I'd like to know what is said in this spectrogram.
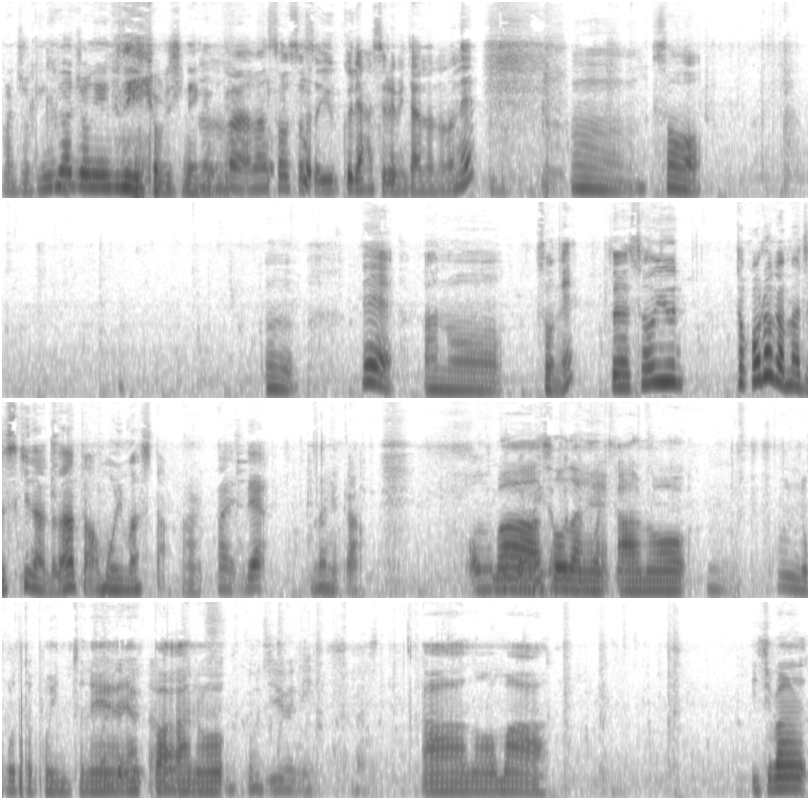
まあ、ジョギングはジョギングでいいかもしれないけどね。まあまあそうそうそうゆっくり走るみたいなのはね。うんそう。うん。であのーそうね。でそういうところがまず好きなんだなとは思いました。はい。で何か、おまあ、そうだね。あの、うん。残ったポイントね。やっぱ、あの、ご自由に。あのまあ一番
